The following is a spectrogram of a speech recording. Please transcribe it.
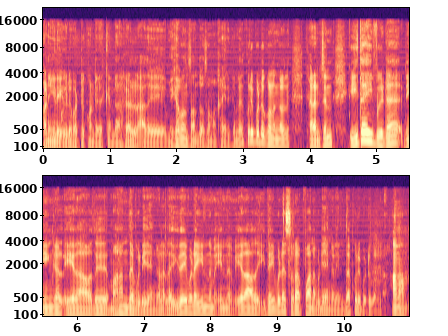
பணிகளில் பணியில் ஈடுபட்டு கொண்டிருக்கின்றார்கள். அது மிகவும் சந்தோஷமாக இருக்கின்றது. குறிப்பிட்டுக் கொள்ளுங்கள் கரன்சன் இதை விட நீங்கள் ஏதாவது மறந்த விடயங்கள் அல்லது இதை விட இன்னும் இன்னும் ஏதாவது இதை விட சிறப்பான விடயங்கள் இருந்தால் குறிப்பிட்டுக் கொள்ளலாம். ஆமாம்.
